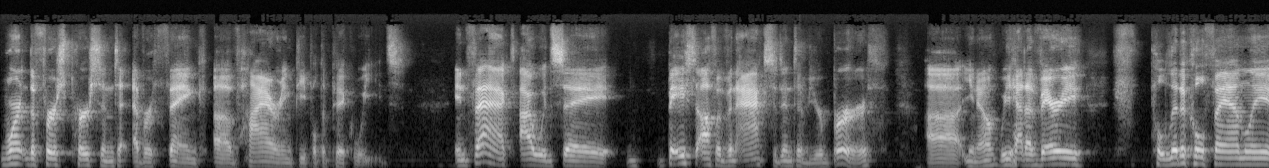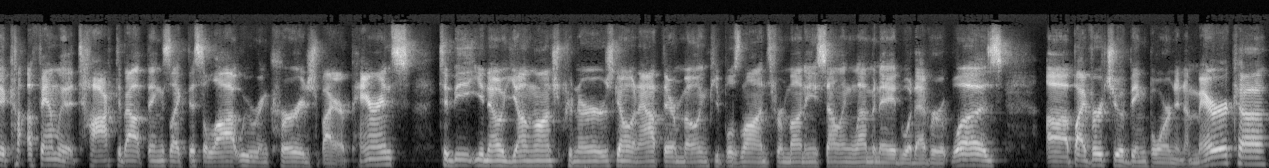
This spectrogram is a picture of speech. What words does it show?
weren't the first person to ever think of hiring people to pick weeds. In fact, I would say, based off of an accident of your birth, uh, you know, we had a very political family, a, a family that talked about things like this a lot. We were encouraged by our parents to be, you know, young entrepreneurs going out there mowing people's lawns for money, selling lemonade, whatever it was. Uh, by virtue of being born in America,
